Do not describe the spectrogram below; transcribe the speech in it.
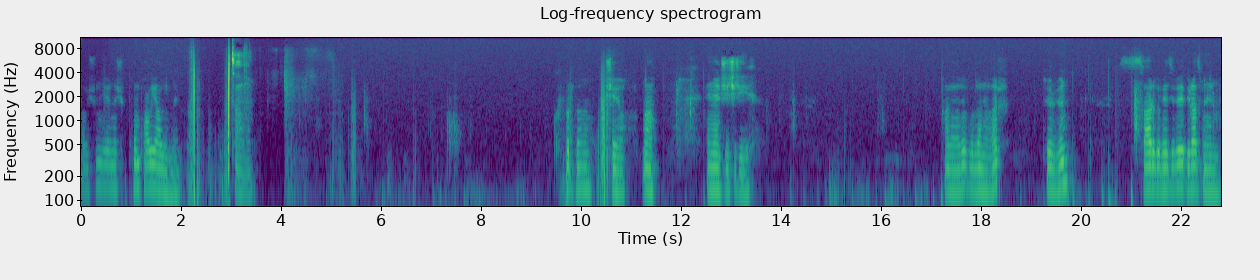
Abi şunun yerine şu pompalıyı alayım ben. Tamam. Burada bir şey yok. Ha. Enerji içeceği. Hadi abi burada ne var? Türbün. Sargı bezi ve biraz mermi.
